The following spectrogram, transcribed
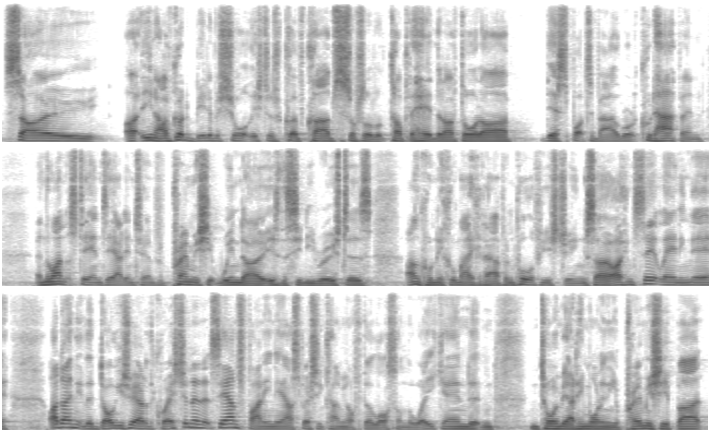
So uh, you know, I've got a bit of a short list of, clubs, just off the top of the head, that I've thought, oh, there's spots available, it could happen. And the one that stands out in terms of premiership window is the Sydney Roosters. Uncle Nick will make it happen, pull a few strings. So I can see it landing there. I don't think the doggies are out of the question, and it sounds funny now, especially coming off the loss on the weekend and, and talking about him wanting a premiership. But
